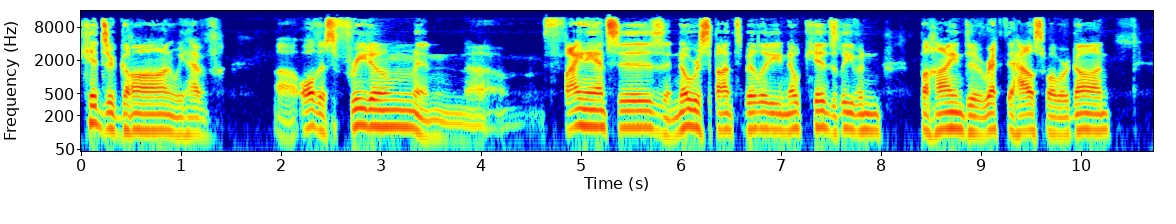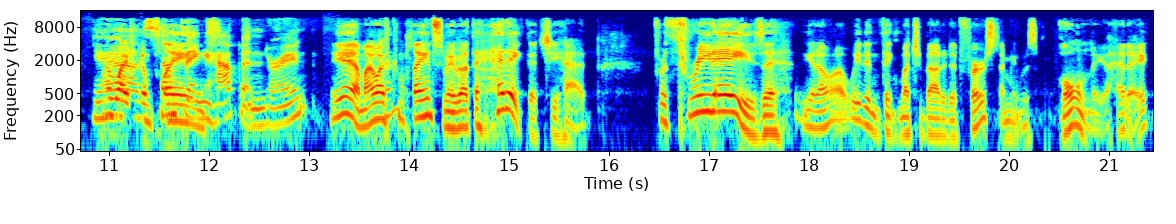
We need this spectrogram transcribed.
kids are gone, we have uh, all this freedom and um, finances and no responsibility, no kids leaving behind to wreck the house while we're gone. Yeah, my wife complains. Something happened, right? Yeah, my wife Yeah. complains to me about the headache that she had for three days. Uh, you know, uh, we didn't think much about it at first. I mean, it was only a headache.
